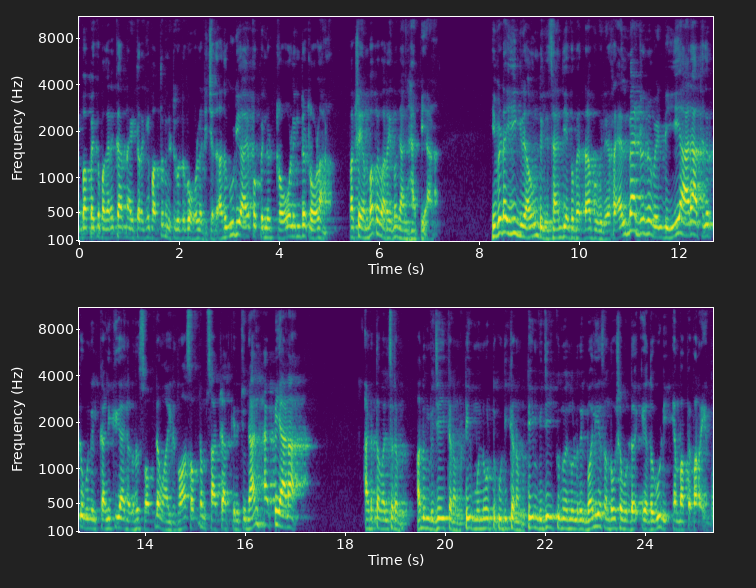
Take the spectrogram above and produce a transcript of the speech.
എംബാപ്പയ്ക്ക് പകരക്കാരനായിട്ട് ഇറങ്ങി പത്ത് മിനിറ്റ് കൊണ്ട് ഗോൾ അടിച്ചത്. അതുകൂടി ആയപ്പോൾ പിന്നെ ട്രോളിന്റെ ട്രോളാണ്. പക്ഷേ എംബാപ്പ പറയുന്നു ഞാൻ ഹാപ്പിയാണ് ഇവിടെ ഈ ഗ്രൗണ്ടിൽ സാന്റിയാഗോ ബെർണാബുവിൽ റയൽ മാഡ്രിഡിന് വേണ്ടി ഈ ആരാധകർക്ക് മുന്നിൽ കളിക്കുക എന്നുള്ളത് സ്വപ്നമായിരുന്നു. ആ സ്വപ്നം സാക്ഷാത്കരിച്ചു. ഞാൻ ഹാപ്പിയാണ്. അടുത്ത മത്സരം. അതും വിജയിക്കണം. ടീം മുന്നോട്ട് കുതിക്കണം. ടീം വിജയിക്കുന്നു എന്നുള്ളതിൽ വലിയ സന്തോഷമുണ്ട് എന്നുകൂടി എംബാപ്പെ പറയുന്നു.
